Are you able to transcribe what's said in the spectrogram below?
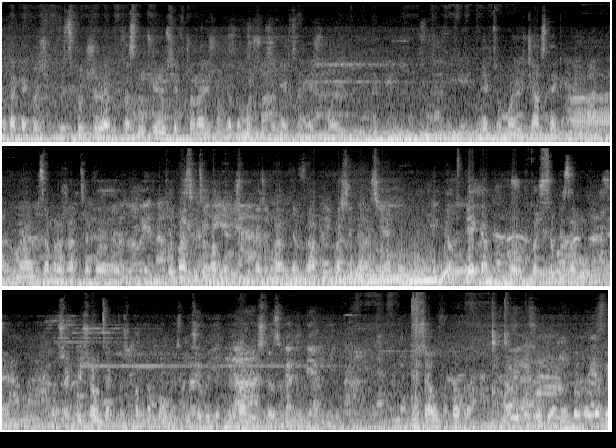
bo tak jakoś wyskoczyłem. Zasmuciłem się wczorajszą wiadomością, że nie chcę jeść moich nie chcą moich ciastek, a miałem w zamrażarce te kiełbasy, co Wam kiedyś pokazywałem, te fraty i właśnie teraz je, je odbiegam, bo ktoś sobie zamówił, nie? Po trzech miesiącach ktoś padł na pomysł, muszę wy- wywalić to z Nie chciało to, dobra. Mamy to zrobione, dodajemy,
